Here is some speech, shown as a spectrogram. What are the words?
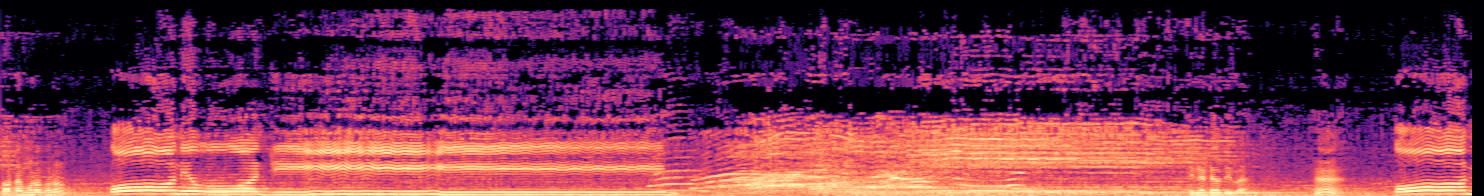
কটা মোড়ো করো قان الرجيم তিনটাও দিবা হ্যাঁ قان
